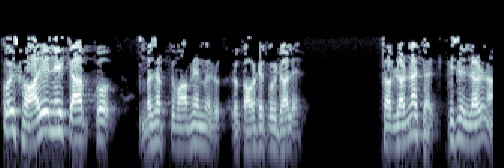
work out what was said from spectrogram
کوئی سوال ہی نہیں کہ آپ کو مذہب کے معاملے میں رکاوٹیں کوئی ڈالے تو اب لڑنا کیا کسی لڑنا؟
